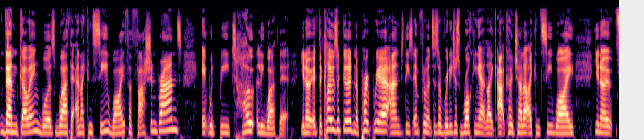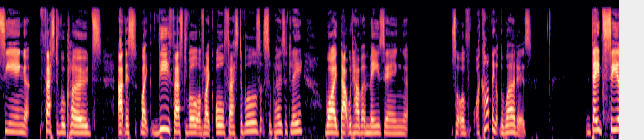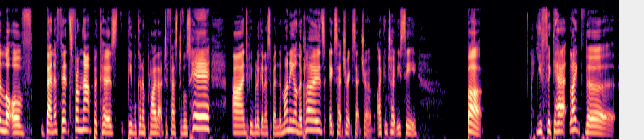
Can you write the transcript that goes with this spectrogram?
them going was worth it. And i can see why for fashion brands it would be totally worth it. You know if the clothes are good and appropriate and these influencers are really just rocking it like at coachella i can see why you know seeing festival clothes at this like the festival of like all festivals supposedly why that would have amazing sort of i can't think what the word is they'd see a lot of benefits from that because people can apply that to festivals here and people are going to spend the money on the clothes etc etc i can totally see. But you forget like the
